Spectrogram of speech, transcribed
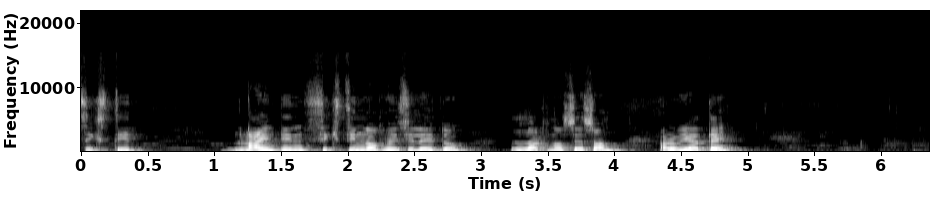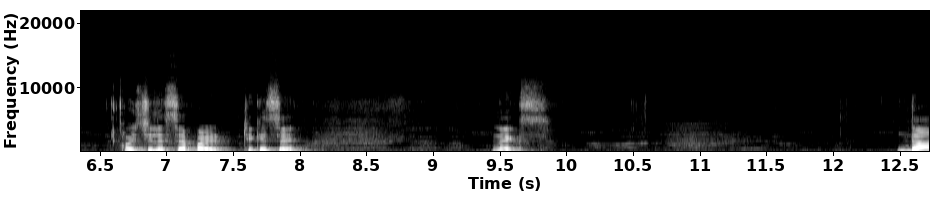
sixty nineteen ছিক্সটিনত হৈছিলে এইটো লক্ষ্ণৌ ছেশ্যন আৰু ইয়াতে হৈছিলে ছেপাৰেট ঠিক আছে? Next the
